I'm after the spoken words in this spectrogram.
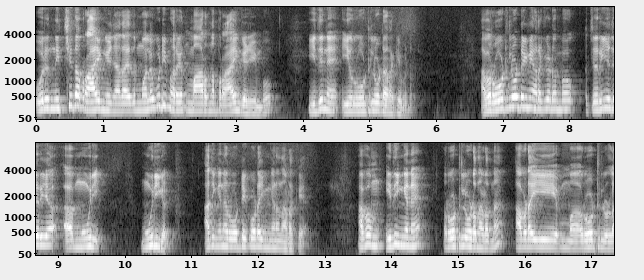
ഒരു നിശ്ചിത പ്രായം കഴിഞ്ഞാൽ അതായത് മുലകുടി മറി മാറുന്ന പ്രായം കഴിയുമ്പോൾ ഇതിനെ ഈ റോട്ടിലോട്ട് ഇറക്കി വിടും അപ്പോൾ റോട്ടിലോട്ട് ഇങ്ങനെ ഇറക്കി വിടുമ്പോൾ ചെറിയ ചെറിയ മൂരി മൂരികൾ അതിങ്ങനെ റോട്ടിൽ കൂടെ ഇങ്ങനെ നടക്കുക അപ്പം ഇതിങ്ങനെ റോട്ടിലൂടെ നടന്ന് അവിടെ ഈ റോട്ടിലുള്ള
